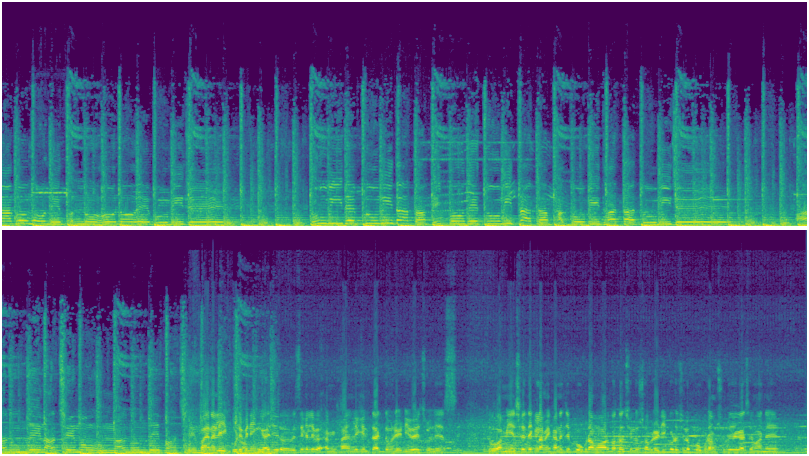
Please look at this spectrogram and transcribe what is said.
ফাইনালি গুড ইভিনিং গাইজ তো বেসিক্যালি আমি ফাইনালি কিন্তু একদম রেডি হয়ে চলে এসেছি। তো আমি এসে দেখলাম, এখানে যে প্রোগ্রাম হওয়ার কথা ছিল, সব রেডি করেছিল। প্রোগ্রাম শুরু হয়ে গেছে মানে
